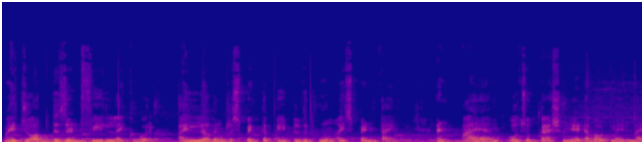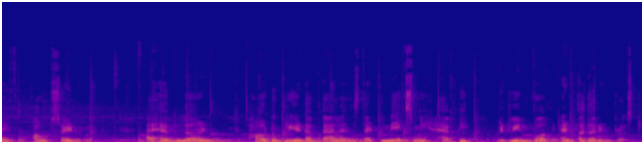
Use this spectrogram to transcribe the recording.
My job doesn't feel like work. I love and respect the people with whom I spend time. And I am also passionate about my life outside work. I have learned how to create a balance that makes me happy between work and other interests,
